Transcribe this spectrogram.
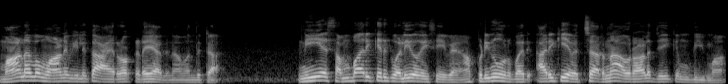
மாணவ மாணவிகளுக்கு ஆயிரம் ரூபா கிடையாது நான் வந்துட்டா. நீயே சம்பாதிக்கிறதுக்கு வழிவகை செய்வேன் அப்படின்னு ஒரு அறிக்கையை வச்சாருன்னா அவரால் ஜெயிக்க முடியுமா?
